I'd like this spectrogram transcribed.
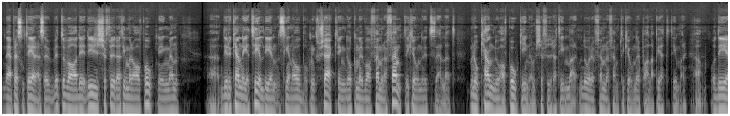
när jag presenterar, så vet du vad, det, det är ju 24 timmar avbokning, men eh, det du kan lägga till det är en sen avbokningsförsäkring, då kommer det vara 550 kronor istället. Men då kan du avboka inom 24 timmar, men då är det 550 kronor på alla PT-timmar. Ja. Och det,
